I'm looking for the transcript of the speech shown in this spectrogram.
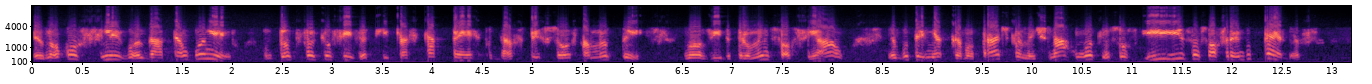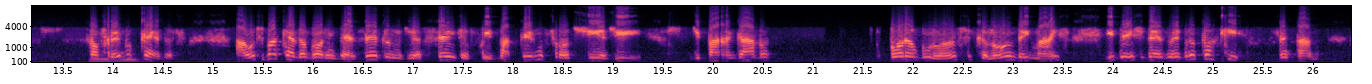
Eu não consigo andar até o banheiro. Então, o que foi que eu fiz aqui para ficar perto das pessoas, para manter uma vida, pelo menos social? Eu botei minha cama praticamente na rua, que eu sou, e isso sofrendo quedas. Sofrendo uhum. quedas. A última queda agora em dezembro, no dia 6, eu fui bater no frontinha de, de Parangaba por ambulância, que eu não andei mais, e desde dezembro eu tô aqui, sentada.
